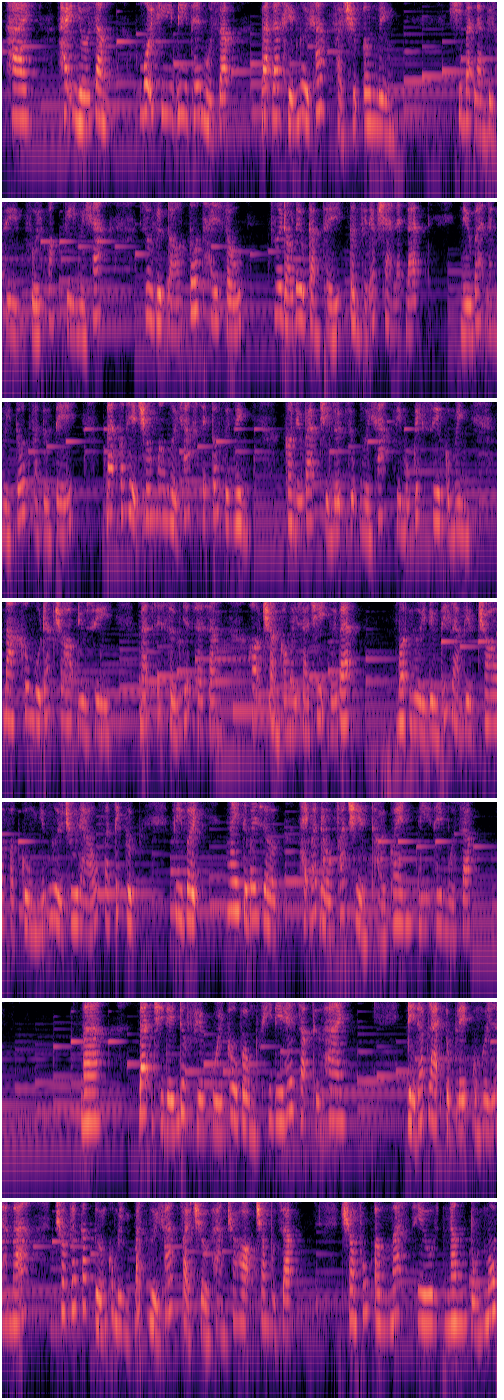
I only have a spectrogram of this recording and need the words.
2. Hãy nhớ rằng mỗi khi đi thêm một dặm, bạn đang khiến người khác phải chịu ơn mình. Khi bạn làm việc gì với hoặc vì người khác, dù việc đó tốt hay xấu, người đó đều cảm thấy cần phải đáp trả lại bạn. Nếu bạn là người tốt và tử tế, bạn có thể trông mong người khác sẽ tốt với mình. Còn nếu bạn chỉ lợi dụng người khác vì mục đích riêng của mình mà không bù đắp cho họ điều gì, bạn sẽ sớm nhận ra rằng họ chẳng có mấy giá trị với bạn mọi người đều thích làm việc cho và cùng những người chu đáo và tích cực vì vậy ngay từ bây giờ hãy bắt đầu phát triển thói quen đi thêm một dặm 3. Bạn chỉ đến được phía cuối cầu vồng khi đi hết dặm thứ hai. Để đáp lại tục lệ của người La Mã, cho phép các tướng của mình bắt người khác phải chở hàng cho họ trong một dặm. Trong phúc âm Matthew 5:41,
